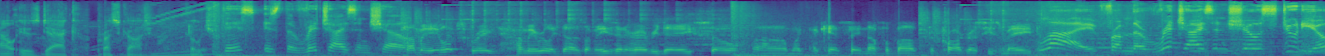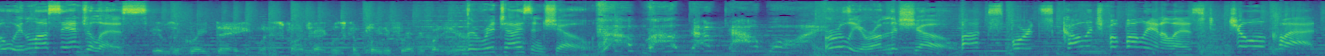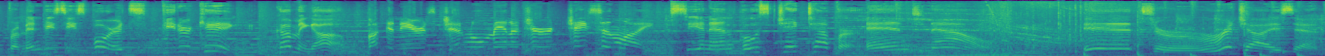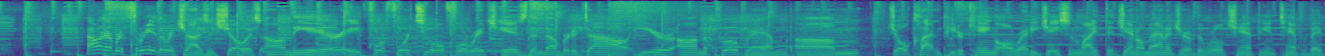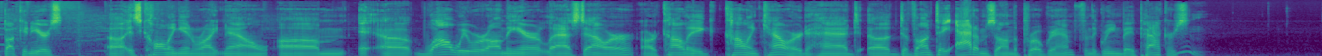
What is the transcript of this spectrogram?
How is Dak Prescott, Coach? This is the Rich Eisen Show. I mean, he looks great. I mean, he really does. I mean, he's in here every day, so um, I, I can't say enough about the progress he's made. Live from the Rich Eisen Show studio in Los Angeles. It was a great day when his contract was completed for everybody here. The Rich Eisen Show. How about them Cowboys? Earlier on the show, Fox Sports college football analyst Joel Klatt. From NBC Sports, Peter King. Coming up, Buccaneers general manager Jason Licht, CNN host Jake Tapper, and now it's Rich Eisen. Hour number three of the Rich Eisen Show is on the air. 844-204-RICH is the number to dial here on the program. Um, Joel Klatt and Peter King already. Jason Licht, the general manager of the world champion Tampa Bay Buccaneers, uh, is calling in right now. Um, uh, while we were on the air last hour, our colleague Colin Cowherd had uh, Davante Adams on the program from the Green Bay Packers. Hmm.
